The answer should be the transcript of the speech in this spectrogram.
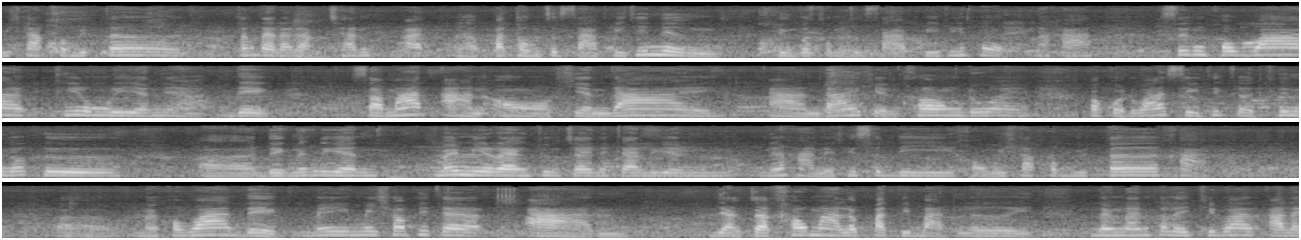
วิชาคอมพิวเตอร์ ตั้งแต่ระดับชั้นปเอ่อประถมศึกษาปีที่ 1 ถึงประถมศึกษาปีที่ 6 นะคะ ซึ่งพบว่าที่โรงเรียนเนี่ยเด็กสามารถอ่านออกเขียนได้ อ่านได้เขียนคล่องด้วย ปรากฏว่าสิ่งที่เกิดขึ้นก็คือ เด็กนักเรียนไม่มีแรงจูงใจในการเรียนเนื้อหาในทฤษฎีของวิชาคอมพิวเตอร์ค่ะหมายความว่าเด็กไม่ไม่ชอบที่จะอ่าน อยากจะเข้ามาแล้วปฏิบัติเลย ดังนั้นก็เลยคิดว่าอะไร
